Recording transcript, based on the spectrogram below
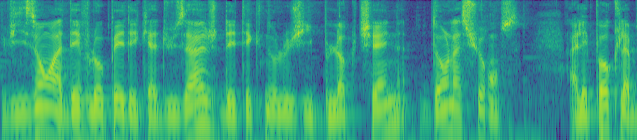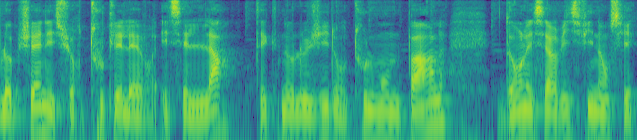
visant à développer des cas d'usage des technologies blockchain dans l'assurance. À l'époque, la blockchain est sur toutes les lèvres et c'est la technologie dont tout le monde parle dans les services financiers.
